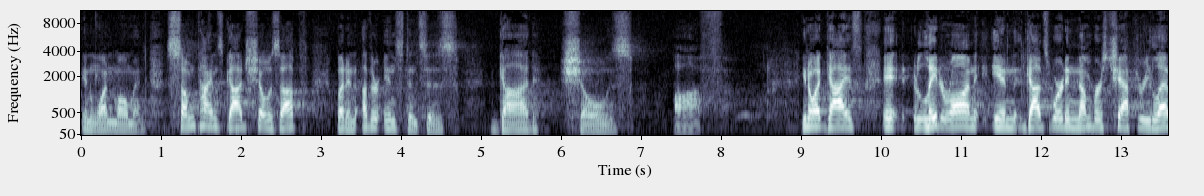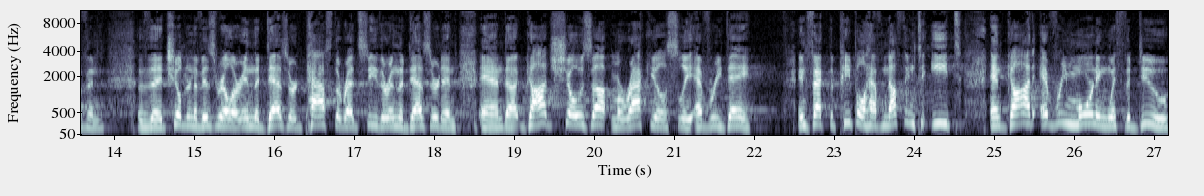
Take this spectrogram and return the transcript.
in one moment. Sometimes God shows up but in other instances, God shows off. You know what, guys? It, later on in God's Word in Numbers chapter 11, the children of Israel are in the desert, past the Red Sea. They're in the desert, and, and uh, God shows up miraculously every day. In fact, the people have nothing to eat, and God, every morning with the dew,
